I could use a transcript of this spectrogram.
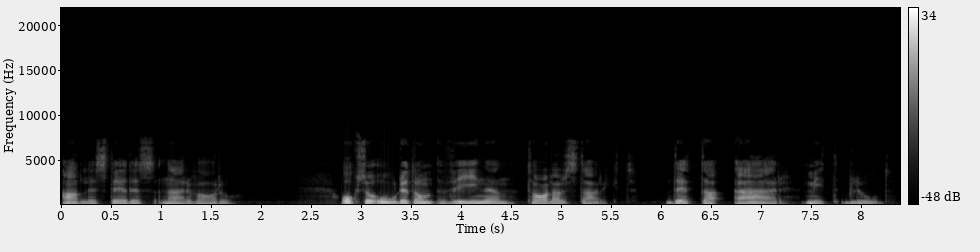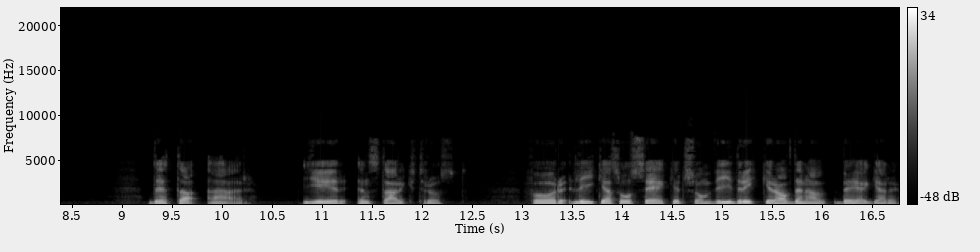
allestädes närvaro. Också ordet om vinen talar starkt. Detta är mitt blod. Detta är ger en stark tröst. För lika så säkert som vi dricker av denna bägare,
